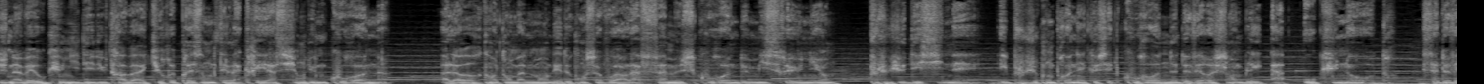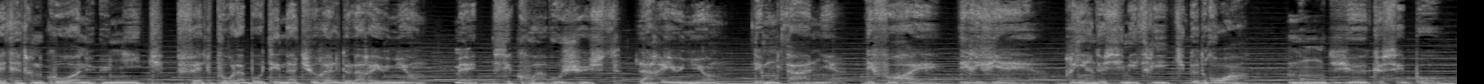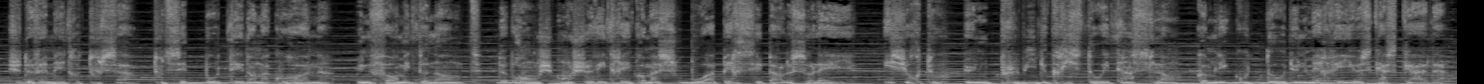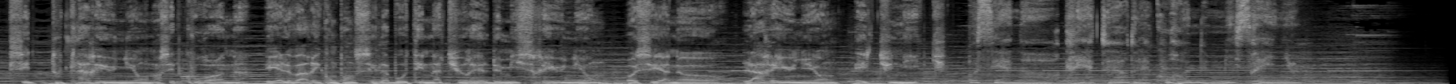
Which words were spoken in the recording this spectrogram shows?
Je n'avais aucune idée du travail que représentait la création d'une couronne. Alors, quand on m'a demandé de concevoir la fameuse couronne de Miss Réunion, plus je dessinais et plus je comprenais que cette couronne ne devait ressembler à aucune autre. Ça devait être une couronne unique, faite pour la beauté naturelle de la Réunion. Mais c'est quoi au juste la Réunion? Des montagnes, des forêts, des rivières, rien de symétrique, de droit. Mon Dieu que c'est beau. Je devais mettre tout ça, toute cette beauté dans ma couronne. Une forme étonnante, de branches enchevêtrées comme un sous-bois percé par le soleil. Et surtout, une pluie de cristaux étincelants, comme les gouttes d'eau d'une merveilleuse cascade. C'est toute la Réunion dans cette couronne, et elle va récompenser la beauté naturelle de Miss Réunion. Océanor, la Réunion est unique. Océanor, créateur de la couronne de Miss Réunion.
